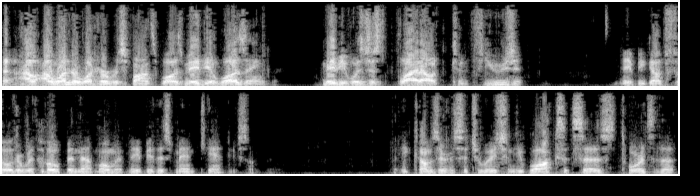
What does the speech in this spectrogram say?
I, I wonder what her response was. Maybe it was anger. Maybe it was just flat out confusion. Maybe God filled her with hope in that moment. Maybe this man can do something. He comes to her situation. He walks, it says, towards the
